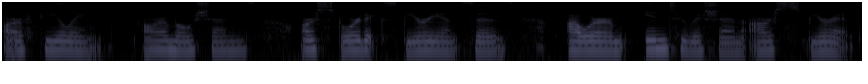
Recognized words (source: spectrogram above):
our feelings, our emotions, our stored experiences, our intuition, our spirit,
